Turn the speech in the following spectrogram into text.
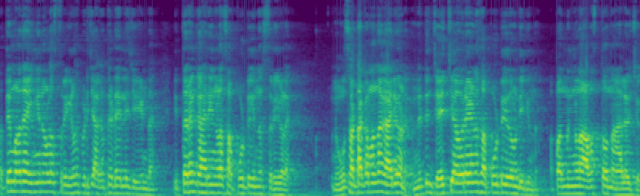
സത്യം പറഞ്ഞാൽ ഇങ്ങനെയുള്ള സ്ത്രീകളെ പിടിച്ച് അകത്തിടയിൽ ചെയ്യേണ്ട? ഇത്തരം കാര്യങ്ങളെ സപ്പോർട്ട് ചെയ്യുന്ന സ്ത്രീകളെ. ന്യൂസ് അടക്കം വന്ന കാര്യമാണ്. എന്നിട്ടും ചേച്ചി അവരെയാണ് സപ്പോർട്ട് ചെയ്തുകൊണ്ടിരിക്കുന്നത് അപ്പൊ നിങ്ങൾ അവസ്ഥ ഒന്ന് ആലോചിച്ചു.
